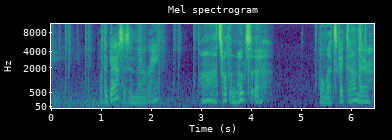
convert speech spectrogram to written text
Well, the gas is in there, right? Well, that's what the note said. Well, let's get down there.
